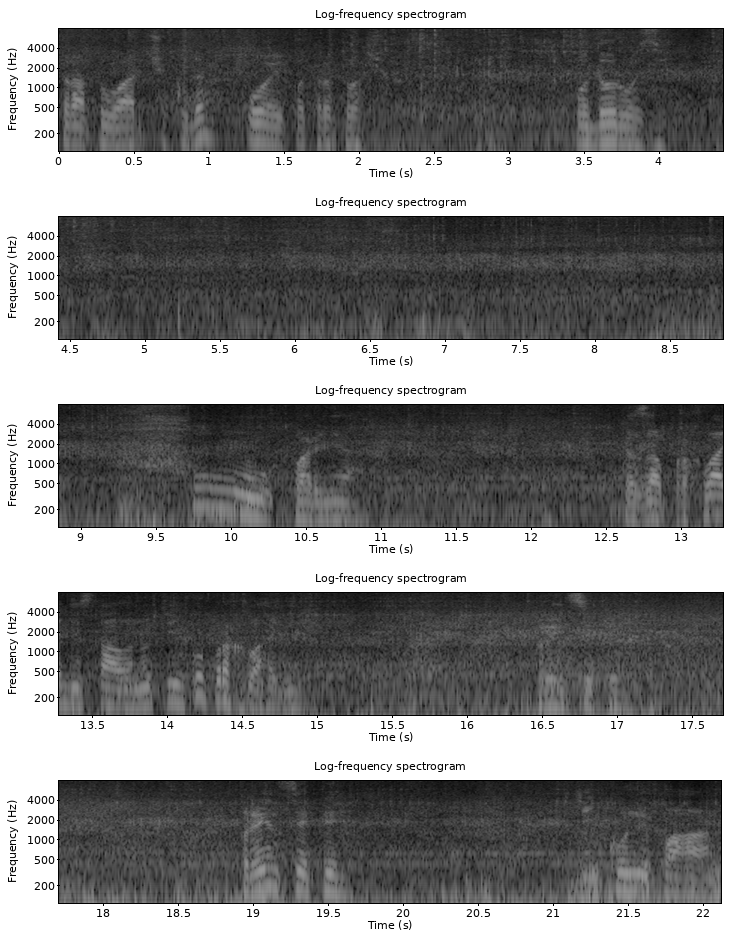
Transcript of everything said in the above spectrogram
тротуарчику, да? Ой, по тротуарчику. По дорозі. Фу, парня. Казав, прохладні стало, ну в тіньку прохладні. В принципі. В принципі, в тіньку непогано.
